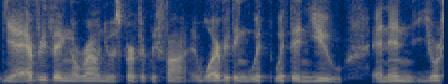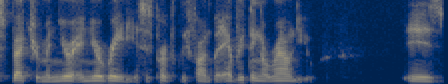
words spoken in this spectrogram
Yeah, everything around you is perfectly fine. Well, everything with within you and in your spectrum and your and your radius is perfectly fine, but everything around you is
